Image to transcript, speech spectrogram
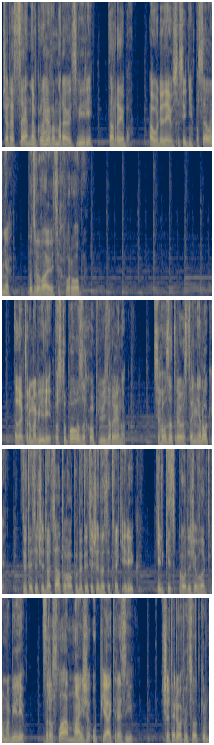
Через це навкруги вимирають звірі та риба, а у людей у сусідніх поселеннях розвиваються хвороби. Електромобілі поступово захоплюють ринок. Всього за три останні роки, з 2020 по 2023 рік, кількість продажів електромобілів зросла майже у 5 разів 4%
